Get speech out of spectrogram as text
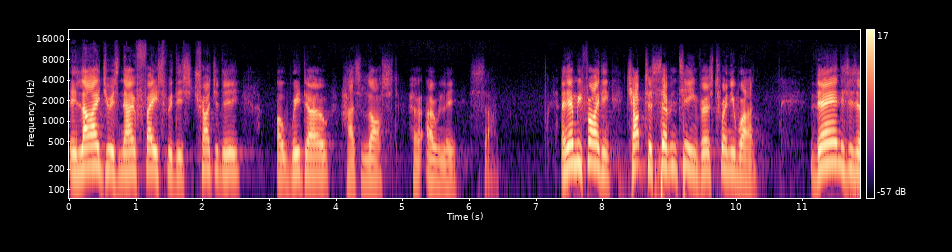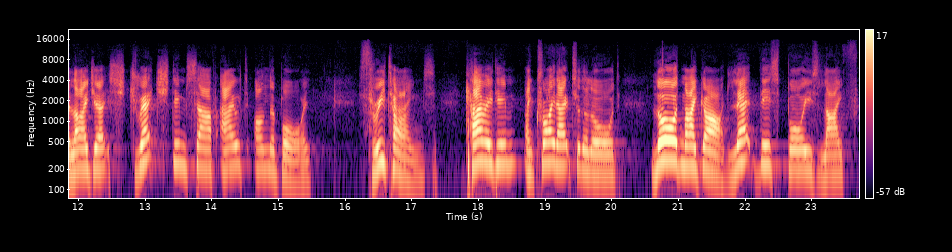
Elijah is now faced with this tragedy. A widow has lost her only son. And then we find in chapter 17, verse 21. Then, this is Elijah, stretched himself out on the boy three times, carried him, and cried out to the Lord. Lord my God, let this boy's life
